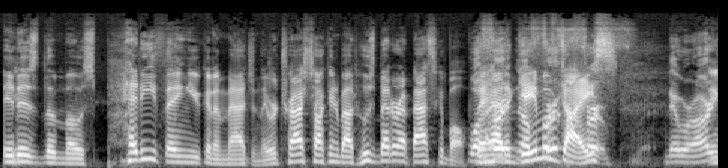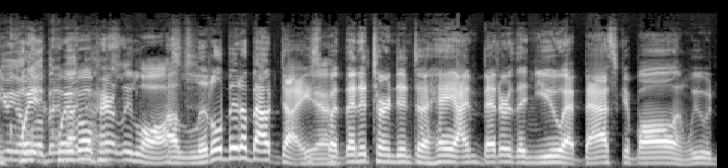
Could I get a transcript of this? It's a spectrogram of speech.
It is the most petty thing you can imagine. They were trash talking about who's better at basketball. they had fir- a no, game fir- of dice. fir- they were and arguing a little bit Quavo about dice. apparently a little bit about dice, Yeah. but then it turned into, "Hey, I'm better than you at basketball, and we would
